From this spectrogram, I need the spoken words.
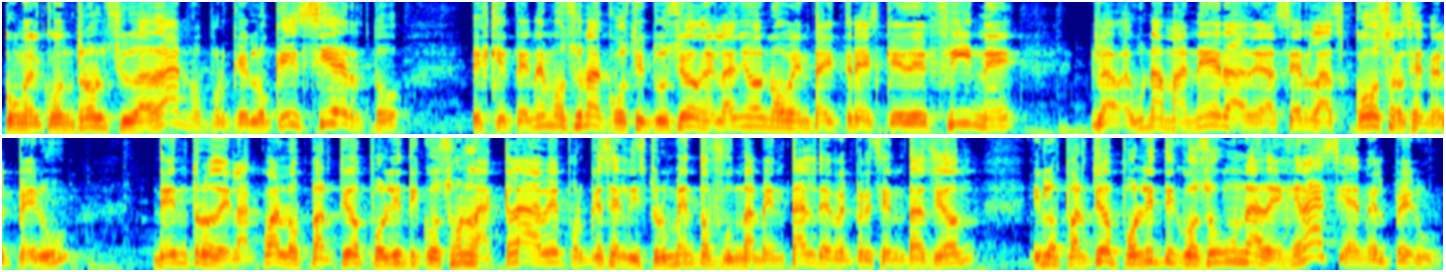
con el control ciudadano, porque lo que es cierto es que tenemos una constitución el año 93 que define la, una manera de hacer las cosas en el Perú, dentro de la cual los partidos políticos son la clave porque es el instrumento fundamental de representación y los partidos políticos son una desgracia en el Perú.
